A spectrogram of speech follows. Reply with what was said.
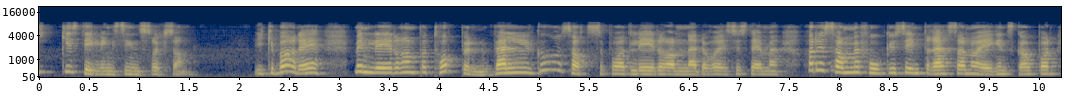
ikke stillingsinstruksene. Ikke bare det, men lederne på toppen velger å satse på at lederne nedover i systemet har det samme fokuset, interessene og egenskapene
